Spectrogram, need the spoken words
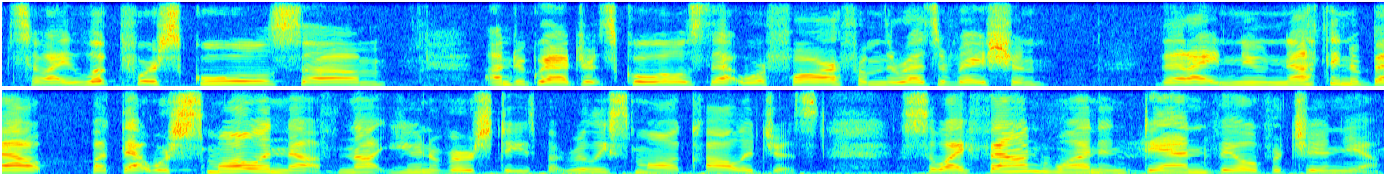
So I looked for schools. Undergraduate schools that were far from the reservation that I knew nothing about, but that were small enough, not universities, but really small colleges. So I found one in Danville, Virginia.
